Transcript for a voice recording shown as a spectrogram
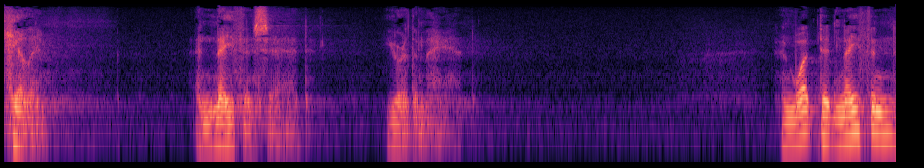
kill him. And Nathan said, You're the man. And what did Nathan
